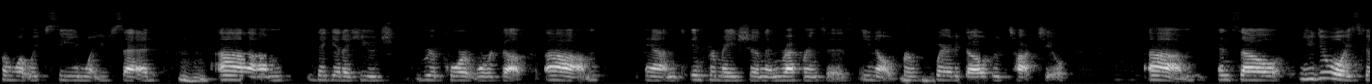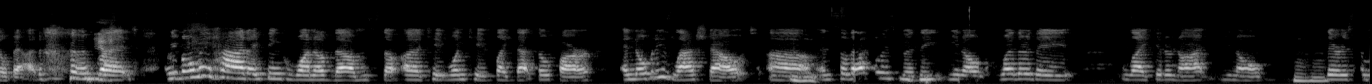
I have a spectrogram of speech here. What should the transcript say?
from what we've seen what you've said. Mm-hmm. um, they get a huge report workup. Um, and information and references, you know, for mm-hmm. where to go, who to talk to. Um, and so you do always feel bad, yeah. but we've only had, I think, one of them, so uh, one case like that so far, and nobody's lashed out. Um, mm-hmm. And so that's always good. Mm-hmm. They, you know, whether they like it or not, you know, mm-hmm. there is some,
